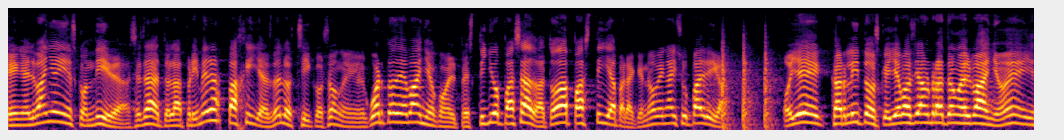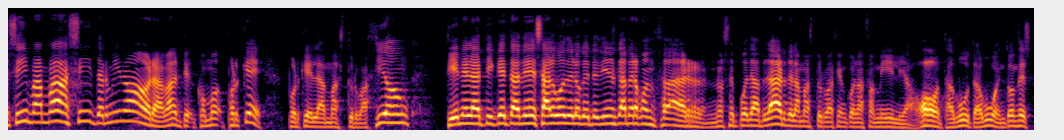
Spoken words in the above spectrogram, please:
En el baño y escondidas, exacto. Las primeras pajillas de los chicos son en el cuarto de baño con el pestillo pasado a toda pastilla para que no venga y su padre y diga Oye, Carlitos, que llevas ya un rato en el baño, ¿eh? Y sí, papá, sí, termino ahora. ¿Por qué? Porque la masturbación tiene la etiqueta de es algo de lo que te tienes que avergonzar. No se puede hablar de la masturbación con la familia. Oh, tabú, tabú. Entonces,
